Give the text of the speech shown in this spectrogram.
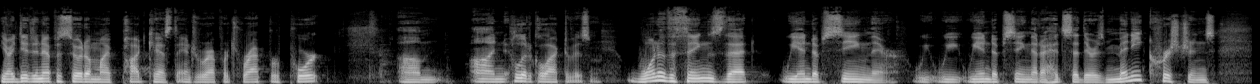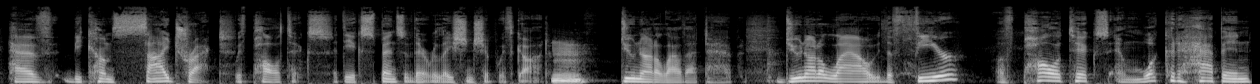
You know, I did an episode on my podcast, Andrew Rappaport's Rapp Report, um, on political activism. One of the things that we end up seeing there. We, we, we end up seeing that I had said there is many Christians have become sidetracked with politics at the expense of their relationship with God. Hmm. Do not allow that to happen. Do not allow the fear of politics and what could happen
